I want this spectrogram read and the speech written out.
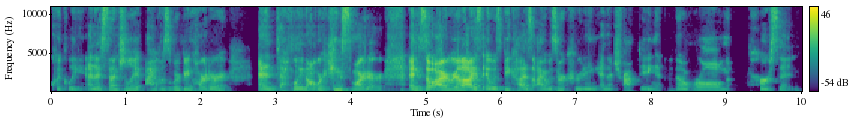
quickly. And essentially, I was working harder and definitely not working smarter. And so I realized it was because I was recruiting and attracting the wrong person.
